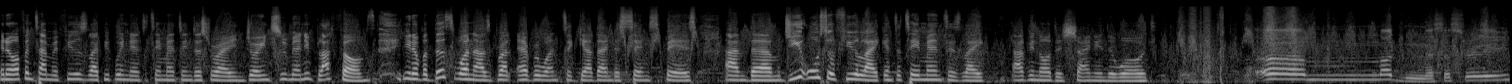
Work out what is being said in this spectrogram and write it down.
You know, oftentimes it feels like people in the entertainment industry are enjoying too many platforms, you know, but this one has brought everyone together in the same space. And um, do you also feel like entertainment is like having all the shine in the world? Um, not necessarily.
